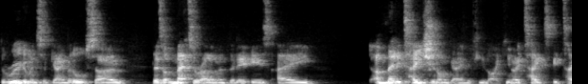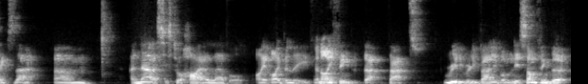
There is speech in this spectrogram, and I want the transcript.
the rudiments of game, but also there's a meta element that it is a a meditation on game, if you like. You know, it takes it takes that um, analysis to a higher level, I, I, believe, and I think that that's really really valuable, and it's something that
